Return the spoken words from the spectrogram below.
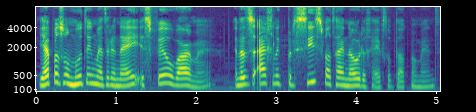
Jeppe's ontmoeting met René is veel warmer. En dat is eigenlijk precies wat hij nodig heeft op dat moment.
